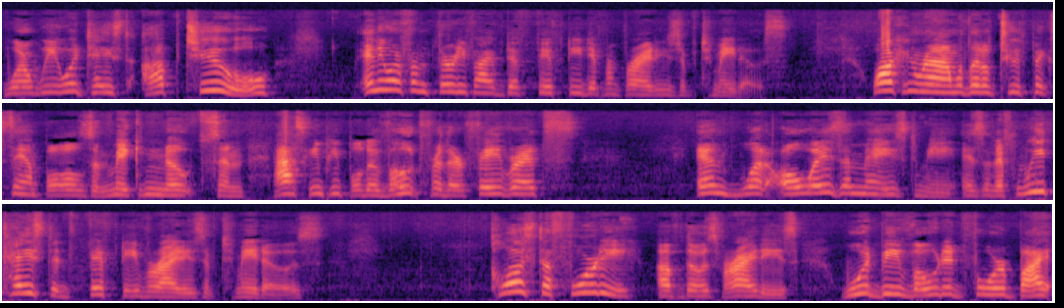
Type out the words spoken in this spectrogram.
where we would taste up to anywhere from 35 to 50 different varieties of tomatoes. Walking around with little toothpick samples and making notes and asking people to vote for their favorites. And what always amazed me is that if we tasted 50 varieties of tomatoes, close to 40 of those varieties would be voted for by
